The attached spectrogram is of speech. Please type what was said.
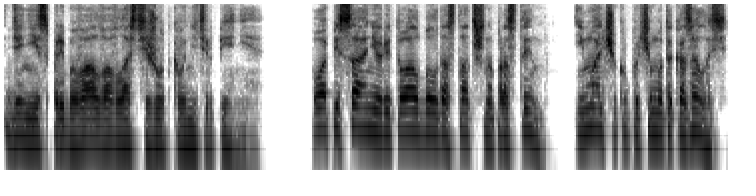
Денис пребывал во власти жуткого нетерпения. По описанию ритуал был достаточно простым, и мальчику почему-то казалось,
